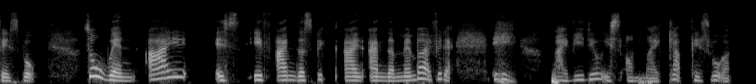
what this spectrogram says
facebook. So when i is if i'm the speak I, i'm the member i feel that hey my video is on my club facebook ah,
